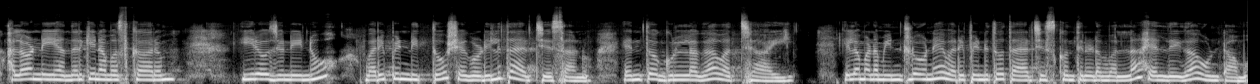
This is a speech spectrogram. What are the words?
హలో అండి అందరికీ నమస్కారం. ఈరోజు నేను వరిపిండితో షెగోడీలు తయారు చేశాను. ఎంతో గుల్లగా వచ్చాయి. ఇలా మనం ఇంట్లోనే వరిపిండితో తయారు చేసుకొని తినడం వల్ల హెల్దీగా ఉంటాము.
